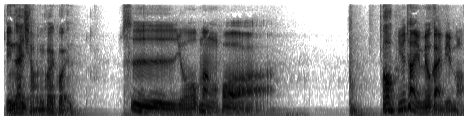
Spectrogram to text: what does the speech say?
连在一起好像怪怪的。是由漫画哦，因为它也没有改编吧？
